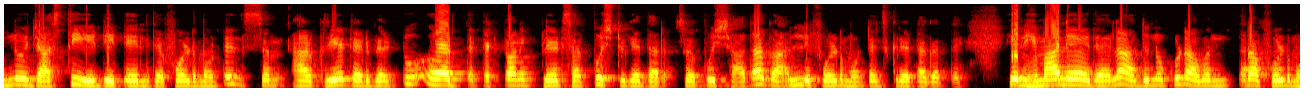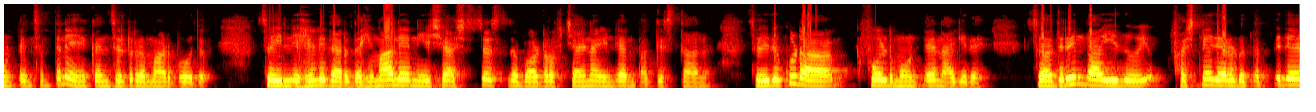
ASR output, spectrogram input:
ಇನ್ನೂ ಜಾಸ್ತಿ ಡೀಟೇಲ್ ಇದೆ. Fold mountains are created where two earth tectonic plates are push together so push ಆದಾಗ ಅಲ್ಲಿ ಫೋಲ್ಡ್ ಮೌಂಟೇನ್ಸ್ ಕ್ರಿಯೇಟ್ ಆಗುತ್ತೆ. ಏನು ಹಿಮಾಲಯ ಇದೆ ಅಲ್ಲ, ಅದನ್ನು ಕೂಡ ಒಂಥರ ಫೋಲ್ಡ್ ಮೌಂಟೇನ್ಸ್ ಅಂತಲೇ ಕನ್ಸಿಡರ್ ಮಾಡ್ಬೋದು. ಸೊ ಇಲ್ಲಿ ಹೇಳಿದಾರದ Himalayan Asia the border of China Indian Pakistan. So ಇದು ಕೂಡ ಫೋಲ್ಡ್ ಮೌಂಟೇನ್ ಆಗಿದೆ. ಸೊ ಅದರಿಂದ ಇದು ಫಸ್ಟ್ನೇದು ಎರಡು ತಪ್ಪಿದೆ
